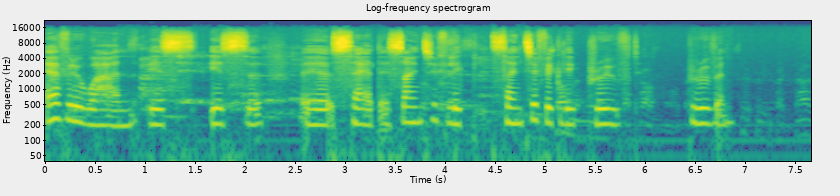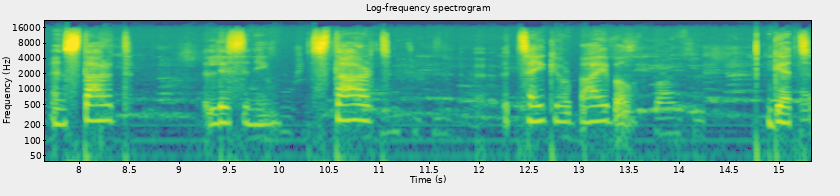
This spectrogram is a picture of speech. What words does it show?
Everyone is is uh, said uh, scientifically scientifically proved proven, and start listening. Start uh, take your Bible. Get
